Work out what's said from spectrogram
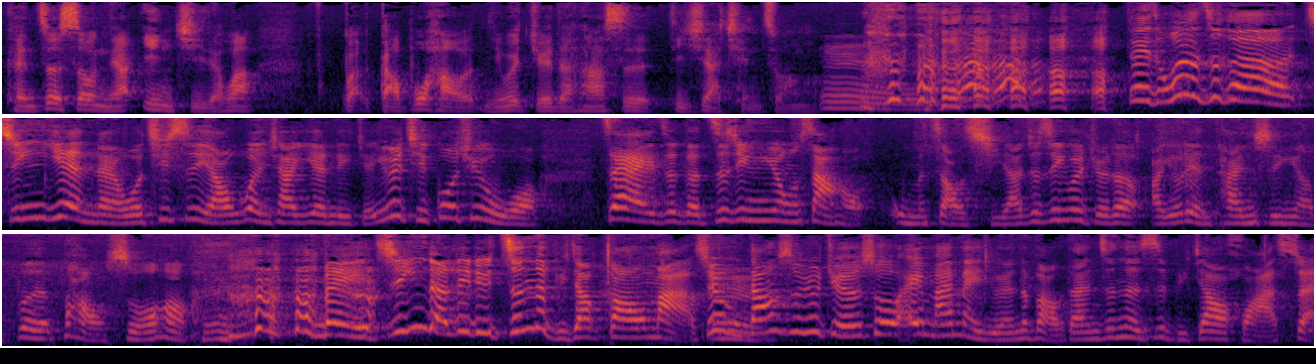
可能这时候你要应急的话。搞搞不好你会觉得它是地下钱庄。嗯，对，我有这个经验呢。我其实也要问一下艳丽姐，因为其实过去我在这个资金运用上哈，我们早期啊，就是因为觉得啊有点贪心啊，不不好说哈。美金的利率真的比较高嘛，所以我们当时就觉得说，哎，买美元的保单真的是比较划算。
